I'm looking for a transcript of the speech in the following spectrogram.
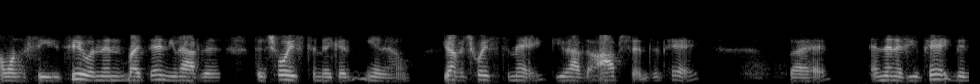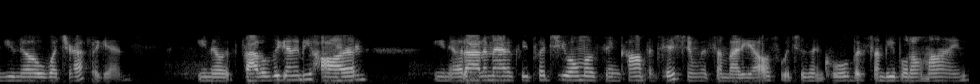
I want to see you too. And then right then you have the the choice to make it, you know, you have a choice to make. You have the option to pick. But and then if you pick, then you know what you're up against. You know it's probably going to be hard. You know it automatically puts you almost in competition with somebody else, which isn't cool. But some people don't mind.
